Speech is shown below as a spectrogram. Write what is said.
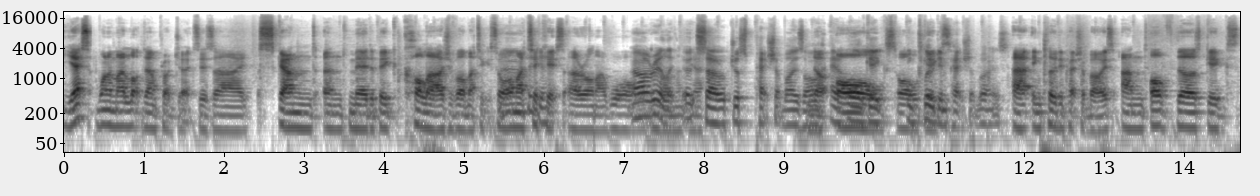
Yes, one of my lockdown projects is I scanned and made a big collage of all my tickets. So all Oh, my did you? tickets are on my wall. Oh, really? moment, Uh, yeah. So just Pet Shop Boys or No, all- all gigs, all including gigs. Pet Shop Boys? uh, including Pet Shop Boys. And of those gigs,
